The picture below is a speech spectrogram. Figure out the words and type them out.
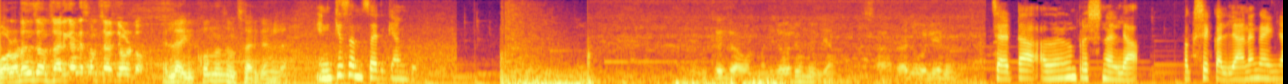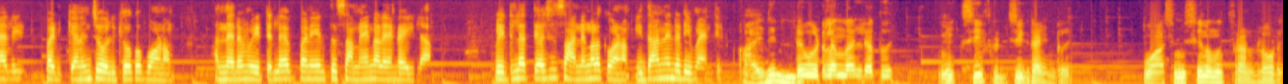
മോളോട് സംസാരിക്കാണ്ട് സംസാരിച്ചോട്ടോ അല്ല എനിക്കൊന്നും സംസാരിക്കാനില്ല. എനിക്ക് സംസാരിക്കാൻ പറ്റും. എനിക്ക് ഗവൺമെന്റ് ജോലിയൊന്നുമില്ല. സാധാ ജോലിയാണ്. ചേട്ടാ അതൊന്നും പ്രശ്നമില്ല പക്ഷെ കല്യാണം കഴിഞ്ഞാൽ പഠിക്കാനും ജോലിക്കൊക്കെ പോകണം അന്നേരം വീട്ടിലെ പണിയെടുത്ത് സമയം കളയാൻ കഴിയില്ല. വീട്ടിൽ അത്യാവശ്യം സാധനങ്ങളൊക്കെ വേണം. ഇതാണ് എന്റെ ഡിമാൻഡ് അതിന് എന്റെ വീട്ടിലെന്താ ഇല്ലാത്തത്? Mixie fridge grinder. Washing machine ഒന്ന് ഫ്രണ്ട് ലോഡ്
